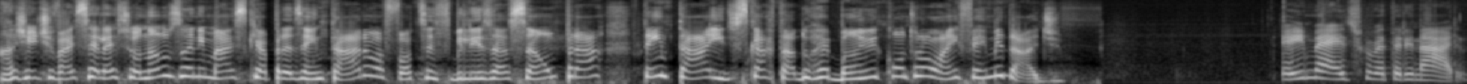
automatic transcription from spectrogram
a gente vai selecionando os animais que apresentaram a fotossensibilização para tentar ir descartar do rebanho e controlar a enfermidade. Ei, médico veterinário!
